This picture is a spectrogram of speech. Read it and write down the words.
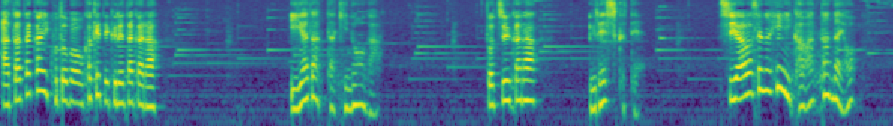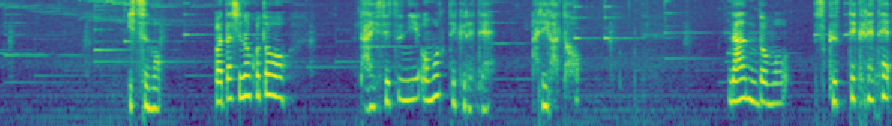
温かい言葉をかけてくれたから嫌だった昨日が途中から嬉しくて幸せな日に変わったんだよ。いつも私のことを大切に思ってくれてありがとう。何度も救ってくれて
